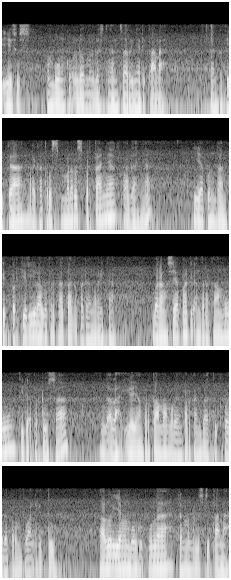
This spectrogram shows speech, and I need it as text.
Yesus membungkuk lalu menulis dengan jarinya di tanah. Dan ketika mereka terus menerus bertanya kepadanya, ia pun bangkit berdiri lalu berkata kepada mereka, Barang siapa di antara kamu tidak berdosa, Hendaklah ia yang pertama melemparkan batu kepada perempuan itu. Lalu ia membungkuk pula dan menulis di tanah.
